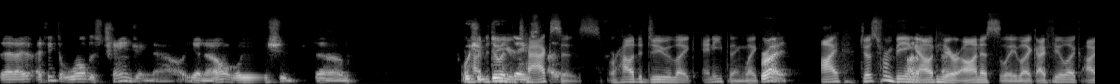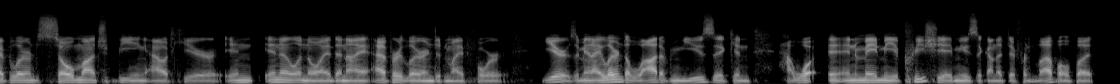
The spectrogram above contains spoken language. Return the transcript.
that I, I think the world is changing now. You know, we should. Um, we should do your taxes or how to do like anything like right I just from being out here, honestly, like I feel like I've learned so much being out here in in Illinois than I ever learned in my four years. I mean, I learned a lot of music and how what and it made me appreciate music on a different level. But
